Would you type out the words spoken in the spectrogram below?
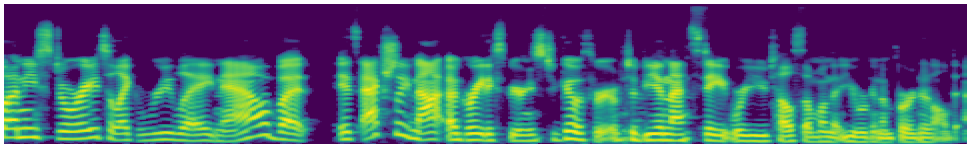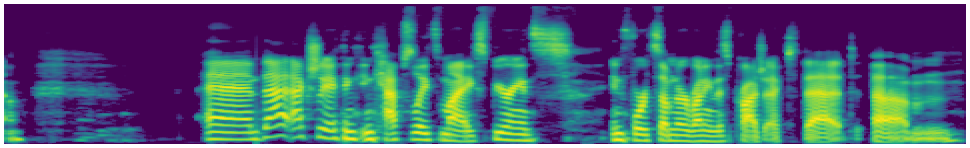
funny story to like relay now, but it's actually not a great experience to go through to be in that state where you tell someone that you were going to burn it all down. And that actually, I think, encapsulates my experience in Fort Sumner running this project that um,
